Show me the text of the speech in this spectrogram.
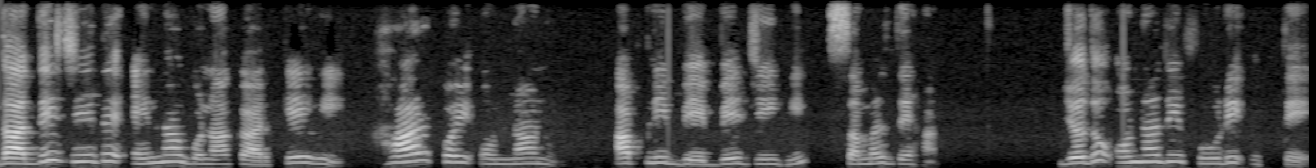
ਦਾਦੀ ਜੀ ਦੇ ਇਹਨਾਂ ਗੁਨਾਹ ਕਰਕੇ ਹੀ ਹਰ ਕੋਈ ਉਹਨਾਂ ਨੂੰ ਆਪਣੀ ਬੇਬੇ ਜੀ ਹੀ ਸਮਝਦੇ ਹਨ। ਜਦੋਂ ਉਹਨਾਂ ਦੀ ਫੂੜੀ ਉੱਤੇ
